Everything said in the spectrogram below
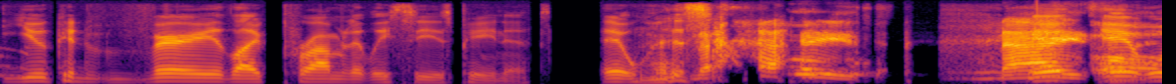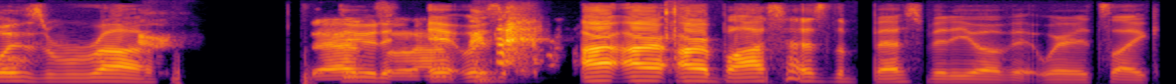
you could very like prominently see his penis. It was nice. it, Nice. it Oh. was rough. That's Dude, it was our, our our boss has the best video of it where it's like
